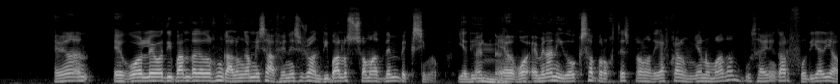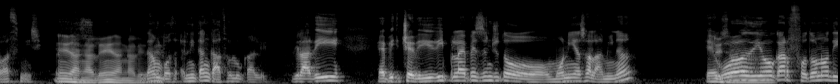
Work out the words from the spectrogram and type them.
εμένα, εγώ λέω ότι πάντα έχουν καλό καμνείς αφήνεσαι και ο αντίπαλος σώμα δεν παίξει μάπα. Γιατί Ε, ναι. εγώ, εμένα η δόξα προχτές πραγματικά έφυγαν μια ομάδα που θα είναι καρφωτή για διαβάθμιση. Δεν ήταν καλή, δεν ήταν καλή. Ήταν, ποθ- δεν ήταν καθόλου καλή. Δηλαδή, επει- και επειδή δίπλα έπαιζε και το Μόνια Σαλαμίνα, εγώ Ήσαν- διώ καρφωτών ότι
